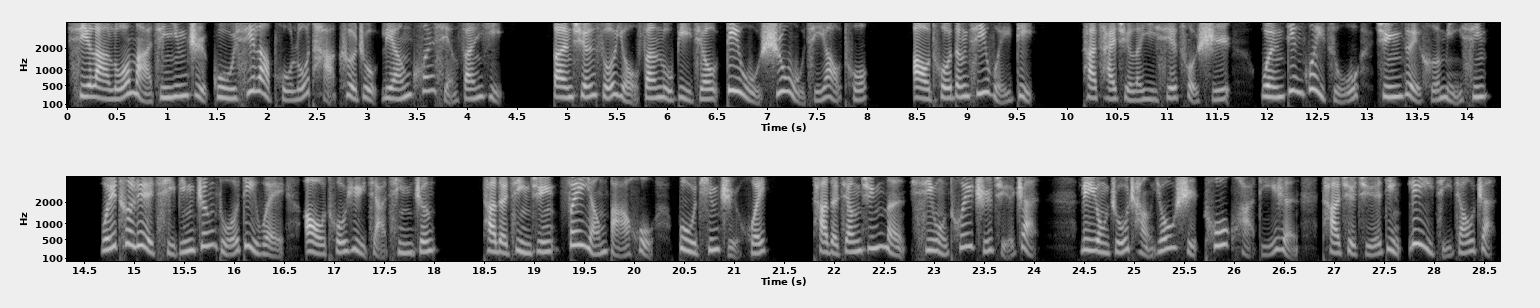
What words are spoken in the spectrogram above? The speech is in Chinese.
希腊罗马精英志，古希腊普鲁塔克著，梁坤贤翻译，版权所有，翻录必究。第五十五集，奥托。奥托登基为帝，他采取了一些措施，稳定贵族、军队和民心。维特略起兵争夺地位，奥托御驾亲征，他的禁军飞扬跋扈，不听指挥。他的将军们希望推迟决战，利用主场优势拖垮敌人，他却决定立即交战。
